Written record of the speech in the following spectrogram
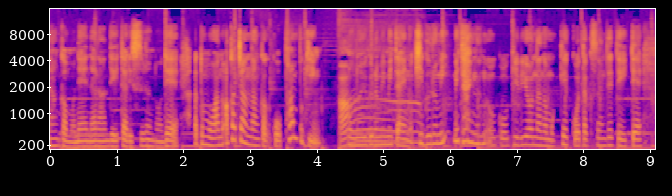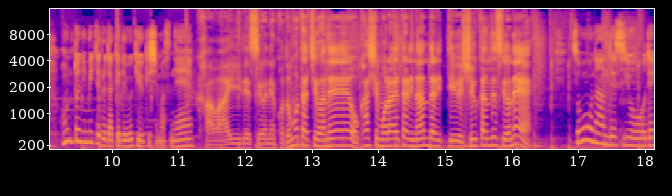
なんかもね並んでいたりするのであともうあの赤ちゃんなんかがこうパンプキンあのぬいぐるみみたいな着ぐるみみたいなのをこう着るようなのも結構たくさん出ていて本当に見てるだけでウキウキしますね。かわいいですよね。子供たちはねお菓子もらえたりなんだりっていう習慣ですよね。そうなんですよ。で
